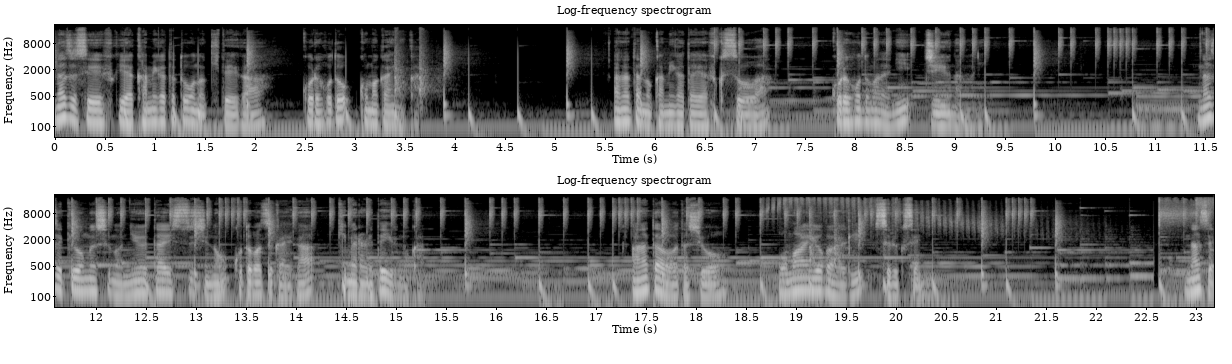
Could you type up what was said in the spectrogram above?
なぜ制服や髪型等の規定がこれほど細かいのか。あなたの髪型や服装はこれほどまでに自由なのに。なぜ教務室の入退室時の言葉遣いが決められているのか。あなたは私をお前呼ばわりするくせに。なぜ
